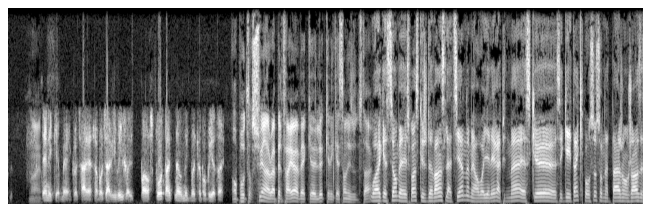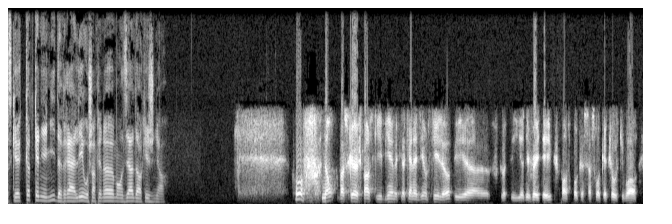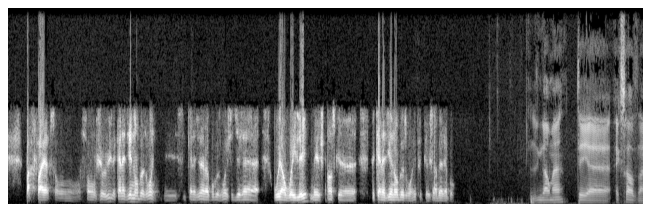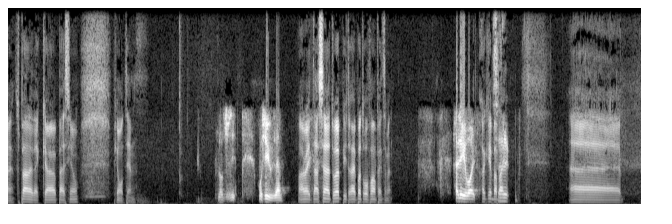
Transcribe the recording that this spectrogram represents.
T'es une équipe. Mais écoute, ça, ça va arriver? Je ne pense pas tant que Melnick va être le propriétaire. On peut poursuivre en rapid fire avec euh, Luc et les questions des auditeurs. Oui, question. Ben, je pense que je devance la tienne, mais on va y aller rapidement. Est-ce que c'est Gaétan qui pose ça sur notre page On jase? Est-ce que Kotkaniemi devrait aller au championnat mondial de hockey junior? Ouf, non, parce que je pense qu'il est bien avec le Canadien ce qui est là, puis euh, il a déjà été, puis je pense pas que ce soit quelque chose qui va parfaire son, son jeu. Les Canadiens n'ont besoin. Et si les Canadiens n'avaient pas besoin, je te dirais euh, oui, envoyez-les, mais je pense que les Canadiens n'ont besoin, fait que je l'enverrai pas. Normand, tu es euh, extraordinaire. Tu parles avec cœur, passion, puis on t'aime. Moi aussi, je vous aime. All right, attention à toi, puis travaille pas trop fort en fin de semaine. Salut, ouais. OK, bye bye. Euh,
